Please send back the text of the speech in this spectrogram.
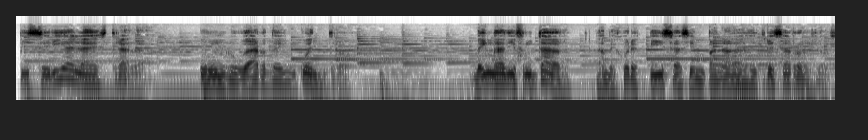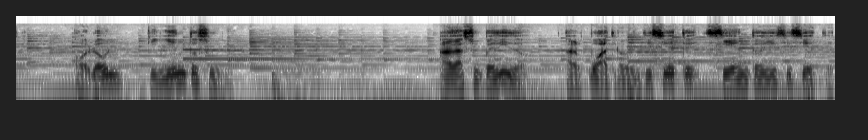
Pizzería La Estrada. Un lugar de encuentro. Venga a disfrutar las mejores pizzas y empanadas de Tres Arroyos Colón 501. Haga su pedido al 427-117.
